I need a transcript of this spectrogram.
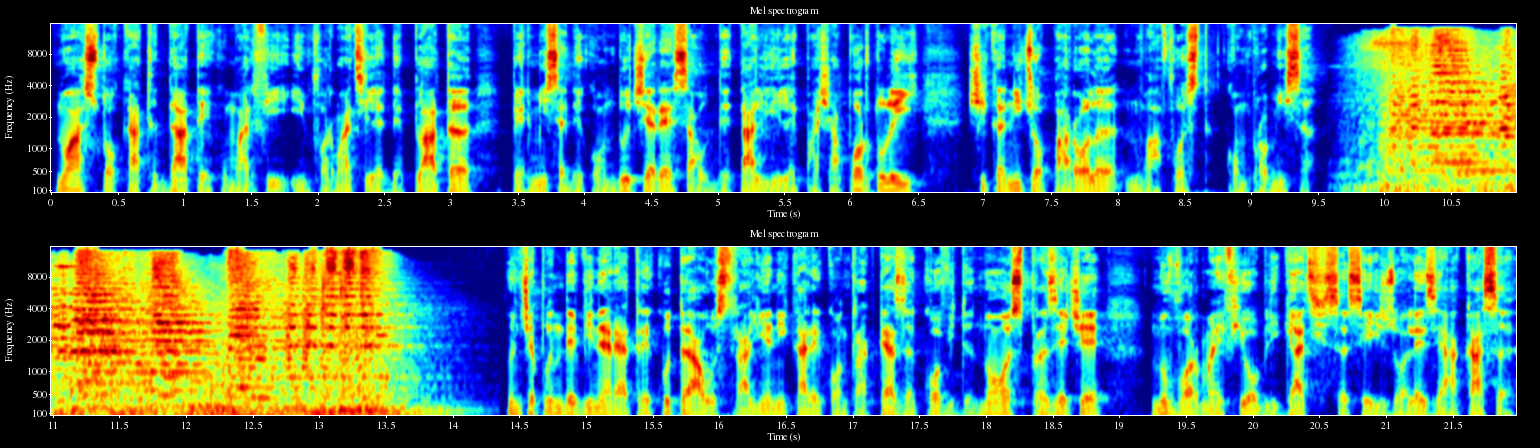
nu a stocat date cum ar fi informațiile de plată, permise de conducere sau detaliile pașaportului și că nicio parolă nu a fost compromisă. Începând de vinerea trecută, australienii care contractează COVID-19 nu vor mai fi obligați să se izoleze acasă.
